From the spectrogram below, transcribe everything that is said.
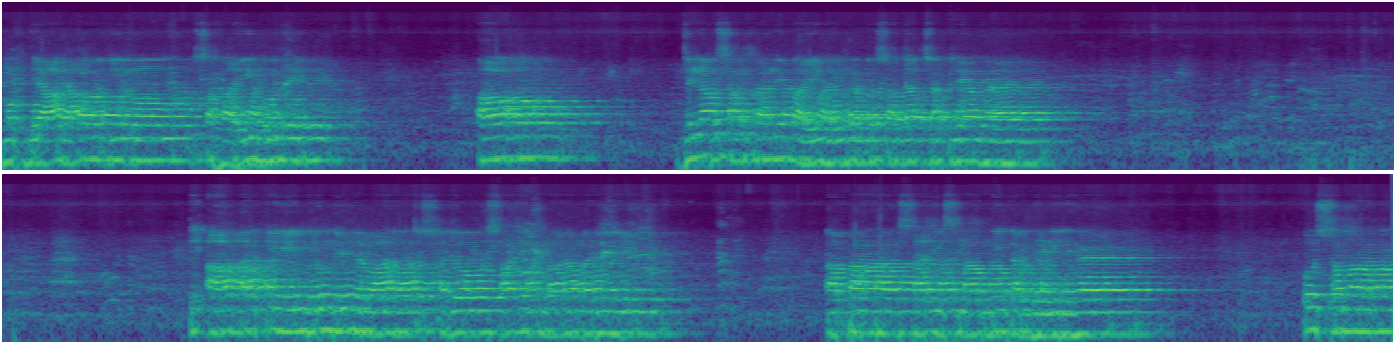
ਮੁਖਤਿਆਰ ਕੌਰ ਜੀ ਨੂੰ ਸਹਾਈ ਹੋਵੇ, ਆਓ ਜਿਨ੍ਹਾਂ ਸੰਤਾਂ ਨੇ ਭਾਈ ਲੰਗਰ ਪ੍ਰਸਾਦਾ ਛਕ ਲਿਆ ਹੈ ਤੇ ਆ ਕਰਕੇ ਗੁਰੂ ਦੇ ਦਰਬਾਰ ਵਿੱਚ ਸਜੋ ਸਾਢੇ 12 ਵਜੇ ਆਪਾਂ ਸਾਰੀ ਸਮਾਪਤੀ ਕਰ ਦੇਣੀ ਹੈ ਉਸ ਸਮਾਂ ਆਪਾਂ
